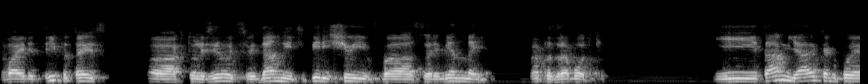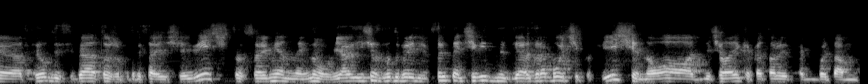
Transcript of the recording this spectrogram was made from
два или три пытаюсь а, актуализировать свои данные теперь еще и в современной веб-разработки. И там я как бы открыл для себя тоже потрясающую вещь, что в современной, ну, я сейчас буду говорить абсолютно очевидные для разработчиков вещи, но для человека, который как бы там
